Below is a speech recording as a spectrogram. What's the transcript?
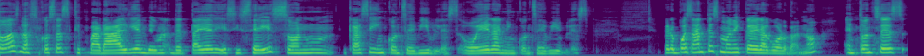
todas las cosas que para alguien de, una, de talla 16 son casi inconcebibles o eran inconcebibles. Pero pues antes Mónica era gorda, ¿no? Entonces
